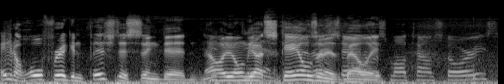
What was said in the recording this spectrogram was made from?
Ate a whole friggin' fish this thing did. Now he only got Yeah. scales in his belly. Small Town Stories.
